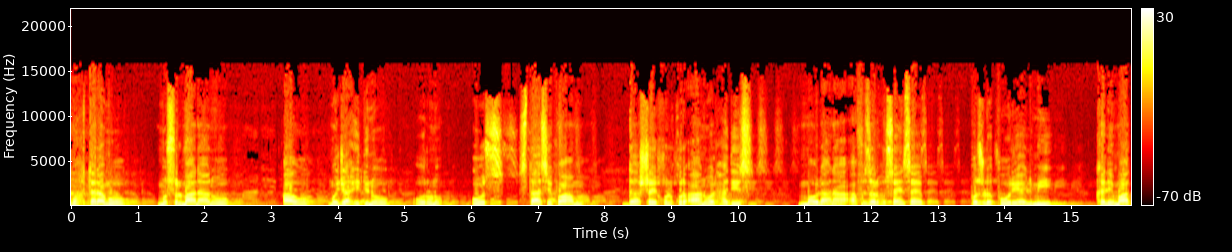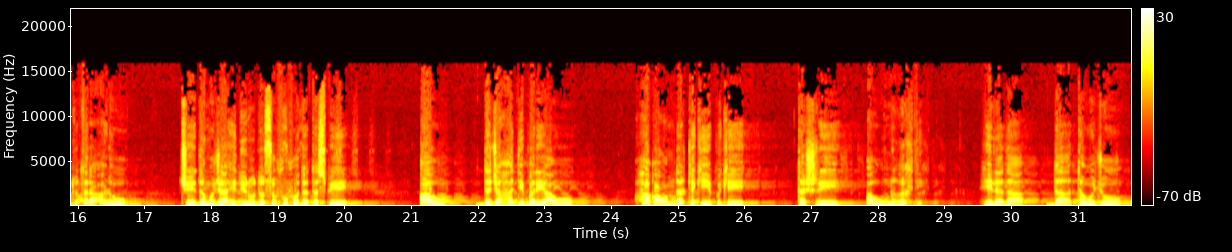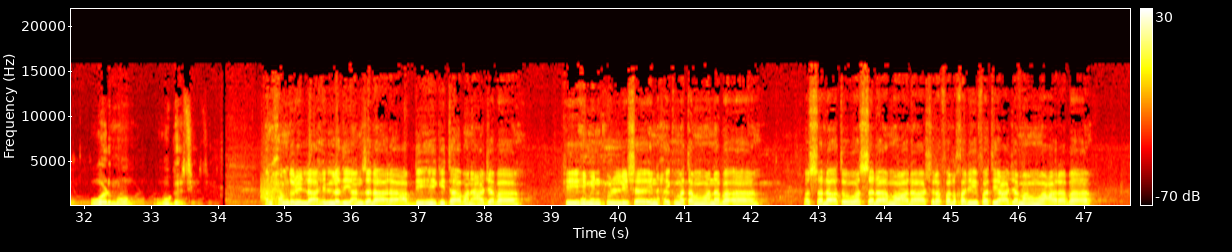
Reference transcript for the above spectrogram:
محترمو مسلمانانو او مجاهدینو ورونو اوس ستاسو پام د شیخ القرآن والحدیث مولانا افضل حسین صاحب پزړه پوری علمی کلماتو تر اړو چې د مجاهدینو د صفوفو د تصفیه او د جهادي بریاو هغه عمده ټکي يې پکې تشريح او نغښتي، هيله ده د توجه وړ مو وګرځي. الحمدلله الذي انزل على عبده کتابا عجبا فيه من كل شيء حکمة ونبأا والصلاة والسلام على اشرف الخليفة عجما وعربا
